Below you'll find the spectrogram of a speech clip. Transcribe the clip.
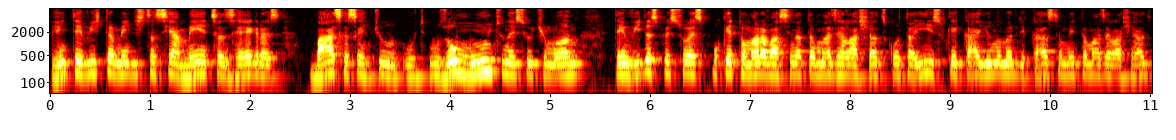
A gente tem visto também distanciamento, essas regras básicas que a gente usou muito nesse último ano. Tem visto as pessoas, porque tomaram a vacina, estão mais relaxados quanto a isso, porque caiu o número de casos, também estão mais relaxados.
